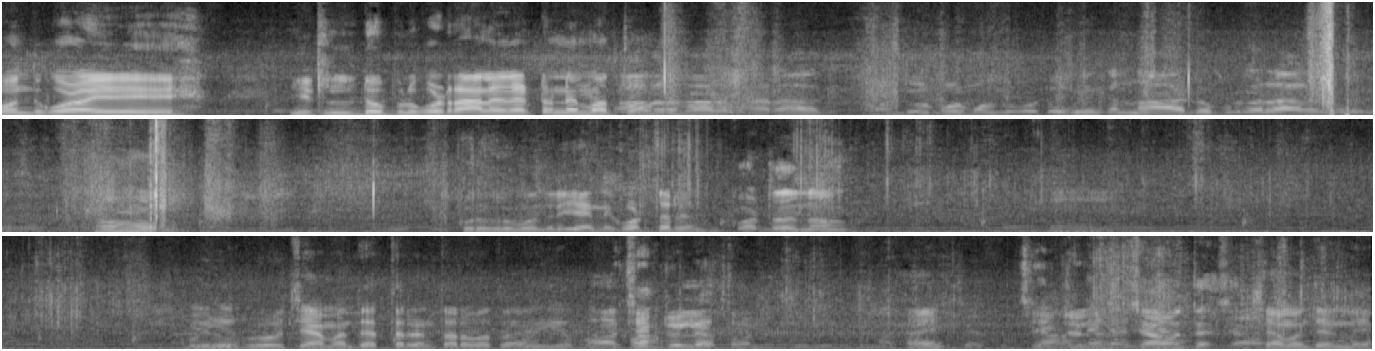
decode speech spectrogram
మందు కూడా ఇట్ల డబ్బులు కూడా రాలేనట్టున్నాయి మొత్తం. పురుగుల మందులు ఇవన్నీ కొడతారండి. మీరు ఇప్పుడు చేమంతి ఎత్తారండి తర్వాత. చామంతి చేమంతి అండి.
